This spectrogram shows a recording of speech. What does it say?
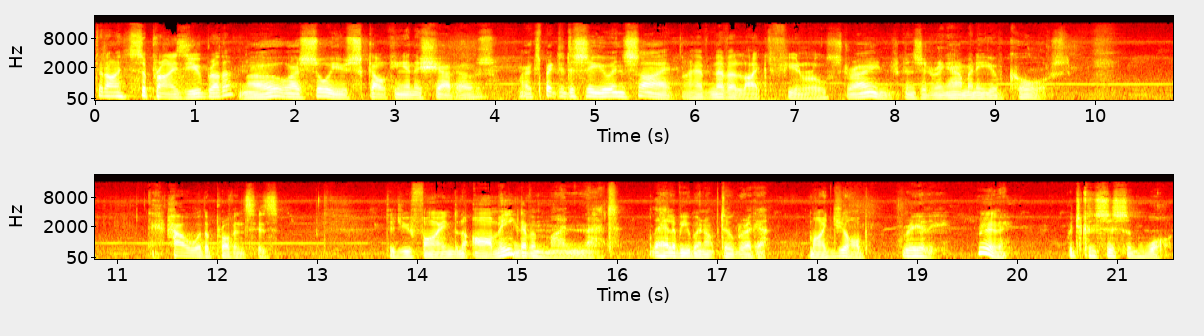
Did I surprise you, brother? No, I saw you skulking in the shadows. I expected to see you inside. I have never liked funerals. Strange, considering how many you've caused. How were the provinces? Did you find an army? Never mind that. What the hell have you been up to, Gregor? My job. Really? Really? Which consists of what?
